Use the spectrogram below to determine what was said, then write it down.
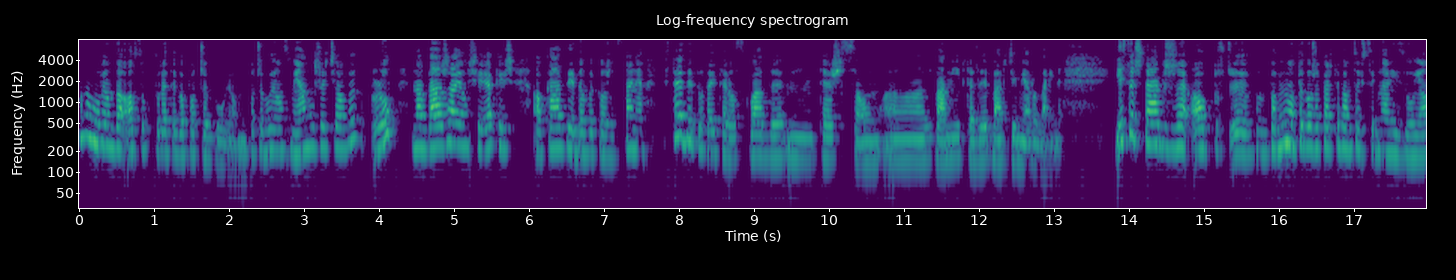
One mówią do osób, które tego potrzebują. Potrzebują zmian życiowych lub nadarzają się jakieś okazje do wykorzystania. Wtedy tutaj te rozkłady mm, też są e, z Wami wtedy bardziej miarodajne. Jest też tak, że oprócz, y, pomimo tego, że karty Wam coś sygnalizują,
